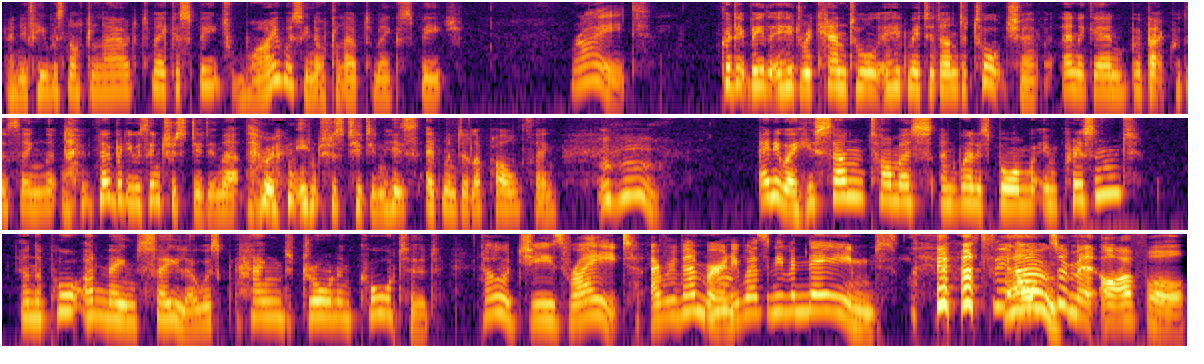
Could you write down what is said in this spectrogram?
And if he was not allowed to make a speech, why was he not allowed to make a speech? Right. Could it be that he'd recant all that he admitted under torture? But then again, we're back with the thing that nobody was interested in that. They were only interested in his Edmund de la Pole thing. Mm-hmm. Anyway, his son Thomas and Wellesbourne were imprisoned, and the poor unnamed sailor was hanged, drawn, and quartered. Oh, geez, right. I remember, and he wasn't even named. That's the No. ultimate awful.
